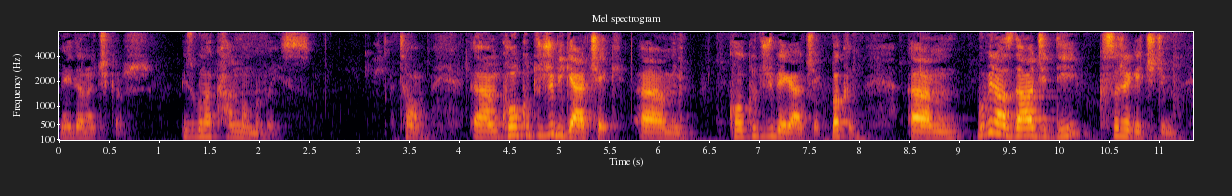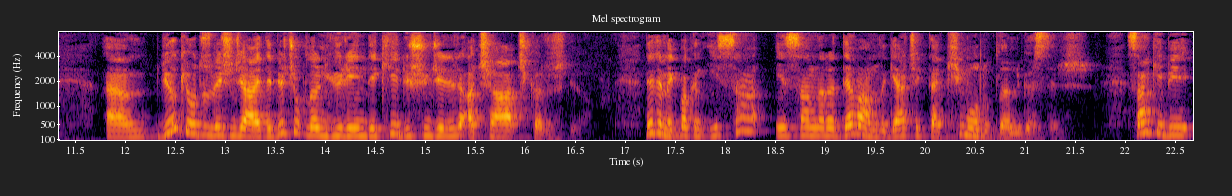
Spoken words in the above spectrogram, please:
meydana çıkarır. Biz buna kanmamalıyız. Tamam. Em, korkutucu bir gerçek. Em, korkutucu bir gerçek. Bakın. em, bu biraz daha ciddi. Kısaca geçeceğim. Diyor ki 35. ayette birçokların yüreğindeki düşünceleri açığa çıkarır diyor. Ne demek? Bakın İsa insanlara devamlı gerçekten kim olduklarını gösterir. Sanki bir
